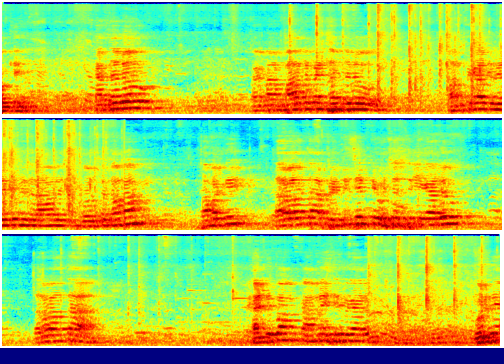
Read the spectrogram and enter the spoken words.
ఓకే. పెద్దలు మరి మన పార్లమెంట్ సభ్యులు భర్త గారి వేదిక మీద రావాలని కోరుతున్నాం. సభకి తర్వాత ప్రతిశెట్టి ఉషశ్రీ గారు తర్వాత కల్లిపాం కామేశ్వరి గారు గుర్రె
